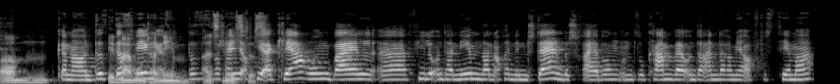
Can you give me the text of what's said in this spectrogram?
ähm, genau, und das, in deswegen, meinem Unternehmen das ist wahrscheinlich nächstes. auch die Erklärung, weil äh, viele Unternehmen dann auch in den Stellenbeschreibungen, und so kamen wir unter anderem ja auf das Thema,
